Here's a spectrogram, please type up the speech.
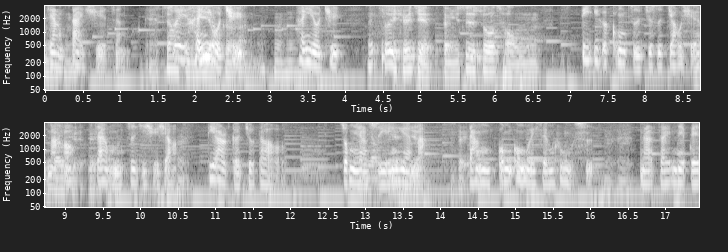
这样带学生，所以很有趣案很有趣。哎，所以学姐等于是说从第一个公职就是教学嘛，哈在我们自己学校。第二个就到中央实验院嘛，对当公共卫生护士。那在那边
